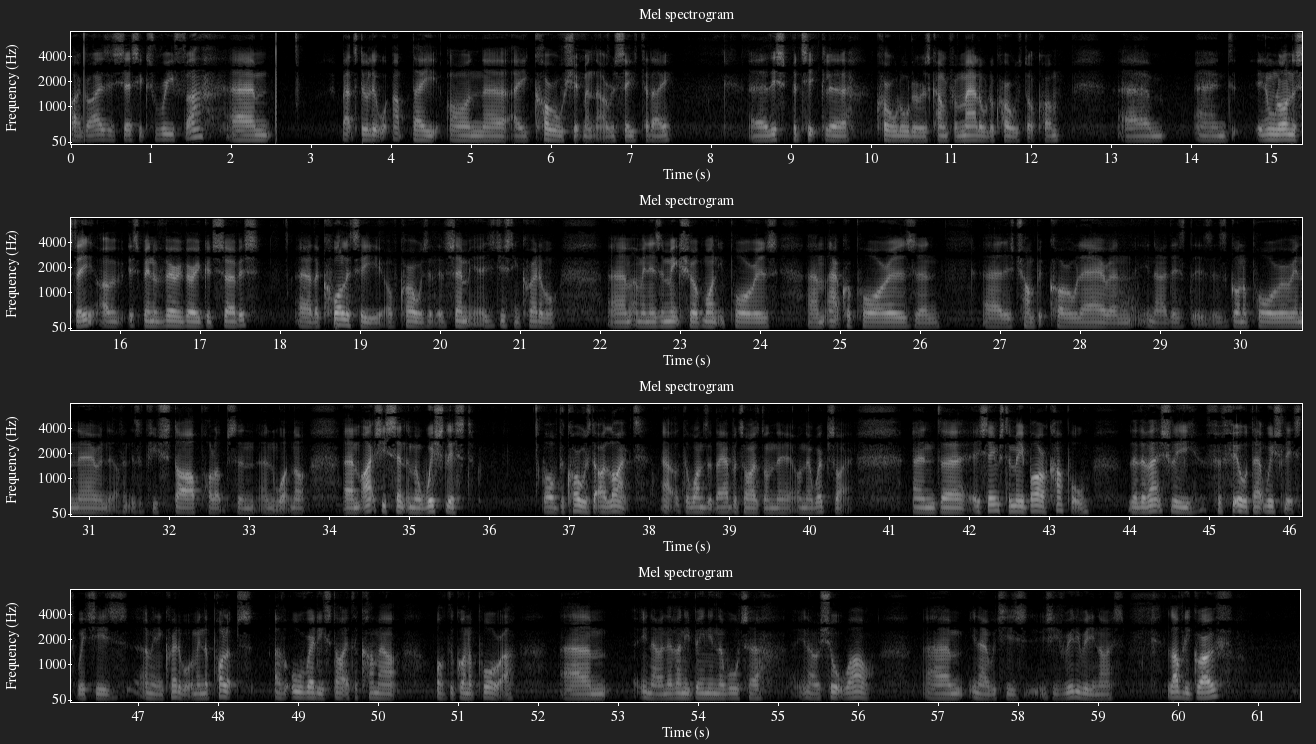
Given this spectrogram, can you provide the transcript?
Hi guys, it's Essex Reefer. Um, about to do a little update on uh, a coral shipment that I received today. Uh, this particular coral order has come from mailordercorals.com um, and in all honesty I've, it's been a very very good service. Uh, the quality of corals that they've sent me is just incredible. Um, I mean there's a mixture of Montiporas, um, Acroporas and uh, there's trumpet coral there, and you know there's there's, there's Goniopora in there, and I think there's a few star polyps and and whatnot. Um, I actually sent them a wish list of the corals that I liked out of the ones that they advertised on their on their website, and uh, it seems to me, bar a couple, that they've actually fulfilled that wish list, which is I mean incredible. I mean the polyps have already started to come out of the Goniopora, um, you know, and they've only been in the water, you know, a short while um, you know, which is which is really really nice. Lovely growth.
